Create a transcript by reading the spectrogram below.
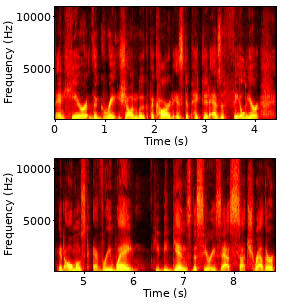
and here the great Jean Luc Picard is depicted as a failure in almost every way. He begins the series as such, rather.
